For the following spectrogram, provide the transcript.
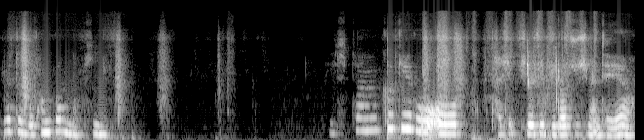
그래도 뭐 상관은 없으니까. 비슷한 크기로 어, 다시 길게 밀어주시면 돼요.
